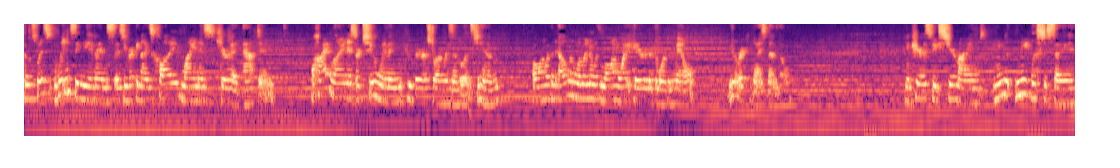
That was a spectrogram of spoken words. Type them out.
those wis- witnessing the events as you recognize Clive, Lioness, Kira, and Afton. Behind Lioness are two women who bear a strong resemblance to him, along with an elven woman with long white hair and a dwarven male. You don't recognize them, though. And Kira speaks to your mind. Need- needless to say,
